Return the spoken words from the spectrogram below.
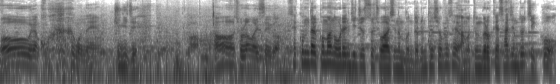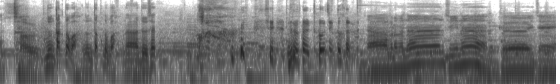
오 그냥 콕 오네. 죽이지. 어 졸라 맛있어 이거 새콤달콤한 오렌지 주스 좋아하시는 분들은 드셔보세요 아무튼 그렇게 사진도 찍고 눈 딱 떠봐 눈 딱 떠봐 하나 둘셋 눈알 터질 것 같다 자 그러면은 저희는 그 이제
